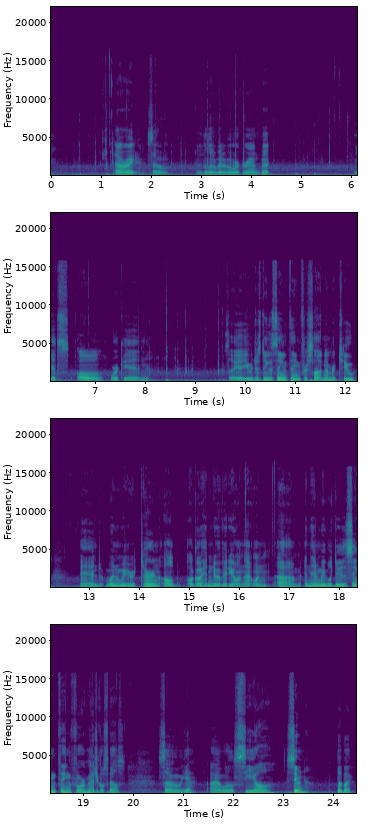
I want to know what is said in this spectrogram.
Alright, so there's a little bit of a workaround, but it's all working. So yeah, you would just do the same thing for slot number two, and when we return, I'll I'll go ahead and do a video on that one, um, and then we will do the same thing for magical spells. So yeah, I will see y'all soon. 拜拜。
